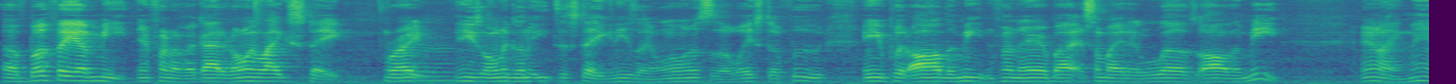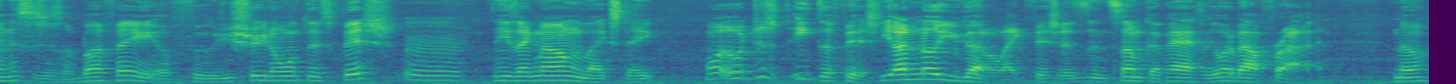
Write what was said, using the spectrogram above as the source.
a buffet of meat in front of a guy that only likes steak, right? He's only gonna eat the steak, and he's like, "Well, this is a waste of food." And you put all the meat in front of everybody, somebody that loves all the meat, and you're like, "Man, this is just a buffet of food. You sure you don't want this fish?" Mm, And he's like, "No, I don't like steak." Well, well, just eat the fish. I know you gotta like fishes in some capacity. What about fried? No.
